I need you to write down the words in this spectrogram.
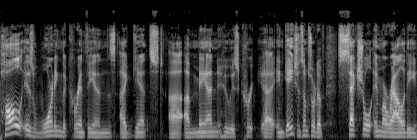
Paul is warning the Corinthians against uh, a man who is cre- uh, engaged in some sort of sexual immorality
